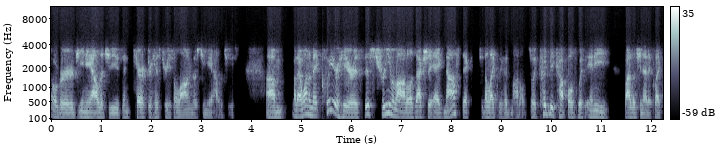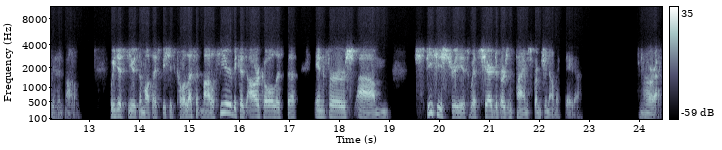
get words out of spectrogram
over genealogies and character histories along those genealogies. Um, what I want to make clear here is this tree model is actually agnostic to the likelihood model. So it could be coupled with any phylogenetic likelihood model. We just use the multi-species coalescent model here because our goal is to infer um, species trees with shared divergence times from genomic data. All right,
